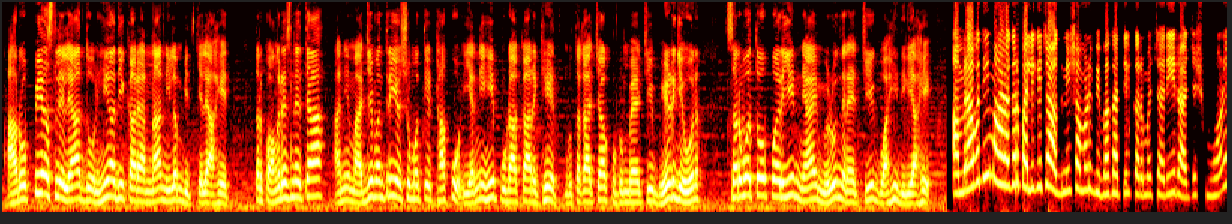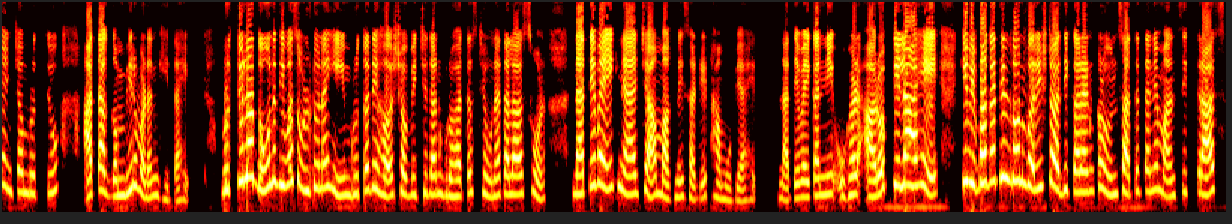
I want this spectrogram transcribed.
आरोपी असलेल्या दोन्ही अधिकाऱ्यांना निलंबित केले आहेत. तर काँग्रेस नेत्या आणि माजी मंत्री यशोमती ठाकूर यांनीही पुढाकार घेत मृतकाच्या कुटुंबियाची भेट घेऊन सर्वतोपरी न्याय मिळवून देण्याची ग्वाही दिली आहे. अमरावती महानगरपालिकेच्या अग्निशमन विभागातील कर्मचारी राजेश मोहन यांचा मृत्यू आता गंभीर वळण घेत आहे. मृत्यूला दोन दिवस उलटूनही मृतदेह शवविच्छेदन गृहातच ठेवण्यात आला असून नातेवाईक न्यायाच्या मागणीसाठी ठाम उभे आहेत. नातेवाईकांनी उघड आरोप केला आहे की विभागातील दोन वरिष्ठ अधिकाऱ्यांकडून सातत्याने मानसिक त्रास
